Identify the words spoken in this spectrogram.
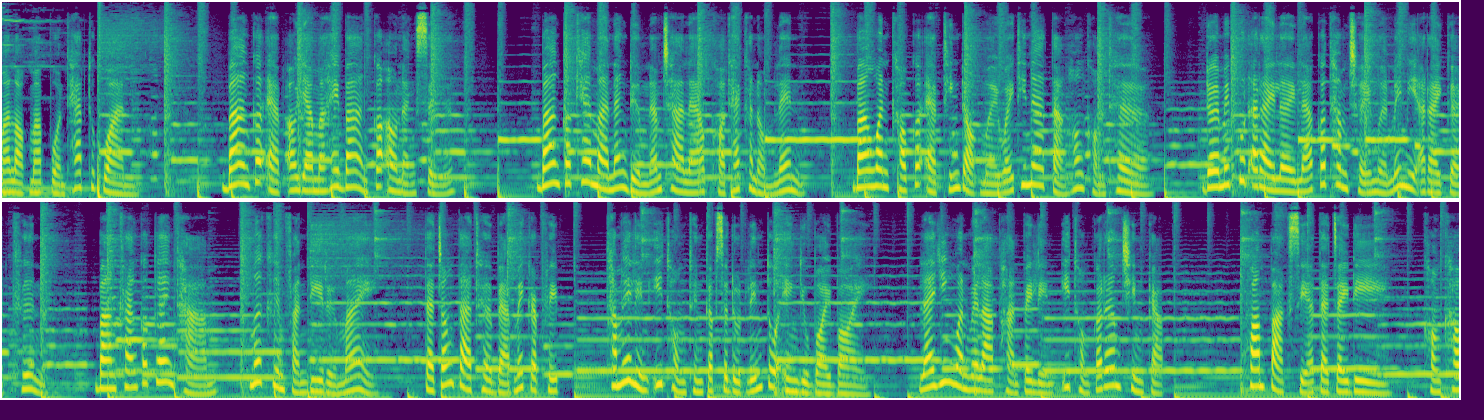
มาหลอกมาป่วนแทบทุกวัน บ้างก็แอบเอายามาให้บ้างก็เอาหนังสือ บ้างก็แค่มานั่งดื่มน้ำชาแล้วขอแทะขนมเล่น บางวันเขาก็แอบทิ้งดอกเหมยไว้ที่หน้าต่างห้องของเธอ โดยไม่พูดอะไรเลยแล้วก็ทำเฉยเหมือนไม่มีอะไรเกิดขึ้น บางครั้งก็แกล้งถาม เมื่อคืนฝันดีหรือไม่ แต่จ้องตาเธอแบบไม่กระพริบทำให้ลินอี้ถงถึงกับสะดุดลิ้นตัวเองอยู่บ่อยๆ และยิ่งวันเวลาผ่านไปลินอี้ถงก็เริ่มชินกับ ความปากเสียแต่ใจดี ของเขา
